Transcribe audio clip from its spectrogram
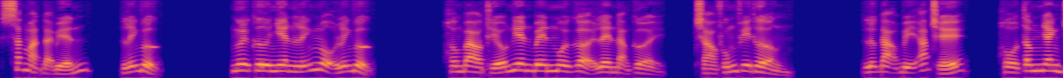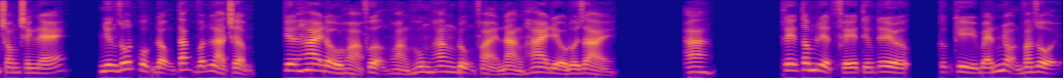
sắc mặt đại biến, lĩnh vực. ngươi cư nhiên lĩnh ngộ lĩnh vực. Hồng bào thiếu niên bên môi gợi lên đạm cười, chào phúng phi thường. Lực đạo bị áp chế, hồ tâm nhanh chóng tránh né, nhưng rốt cuộc động tác vẫn là chậm, kia hai đầu hỏa phượng hoàng hung hăng đụng phải nàng hai điều đôi dài. A. Tê tâm liệt phế tiếng tê cực kỳ bén nhọn vang dội,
